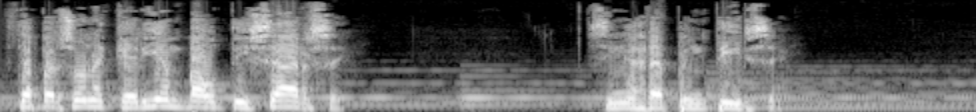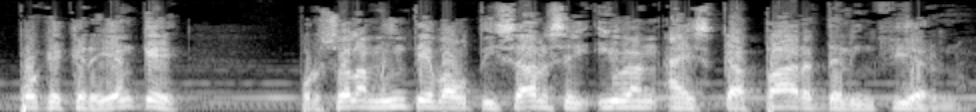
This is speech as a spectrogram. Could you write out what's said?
Estas personas querían bautizarse sin arrepentirse, porque creían que por solamente bautizarse iban a escapar del infierno.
